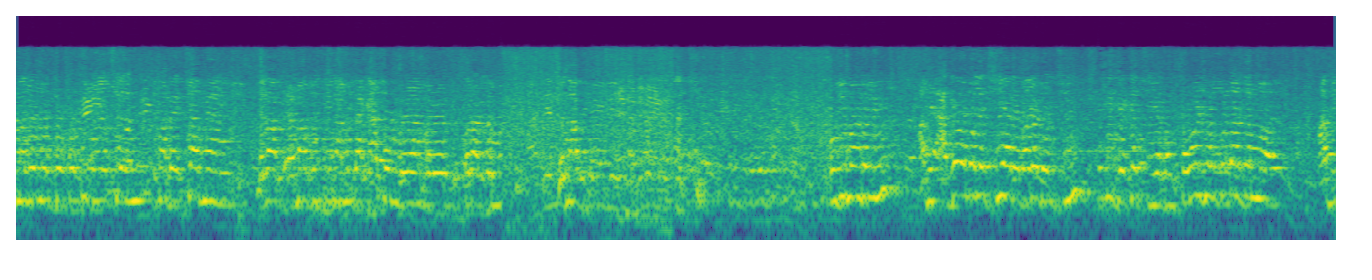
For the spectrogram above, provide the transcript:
আমাদের মধ্যে উপস্থিত হয়েছেন সাবেক চেয়ারম্যান জনাব হেমাবুদ্দিন আমি আগেও বলেছি আর এবারে বলছি সেটি দেখেছি এবং সময় স্বল্পতার জন্য আমি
